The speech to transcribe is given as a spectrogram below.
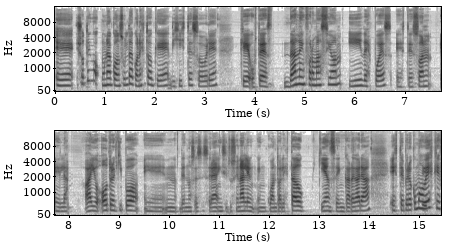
Eh, yo tengo una consulta con esto que dijiste sobre que ustedes dan la información y después este, son eh, las hay otro equipo, eh, de, no sé si será institucional en, cuanto al Estado, quién se encargará, este, pero ¿cómo ves que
